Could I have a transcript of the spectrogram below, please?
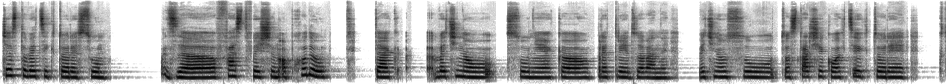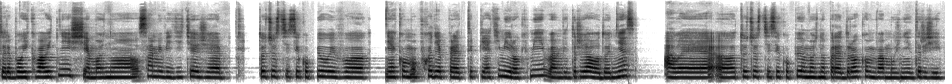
často veci, ktoré sú z fast fashion obchodov, tak väčšinou sú nejak pretriedzované. Väčšinou sú to staršie kolekcie, ktoré, ktoré boli kvalitnejšie. Možno sami vidíte, že to, čo ste si kúpili v nejakom obchode pred 5 rokmi, vám vydržalo dodnes, ale e, to, čo ste si kúpili možno pred rokom, vám už nedrží.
